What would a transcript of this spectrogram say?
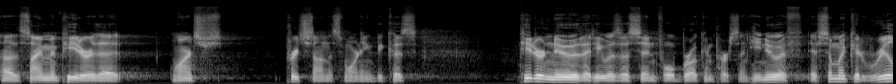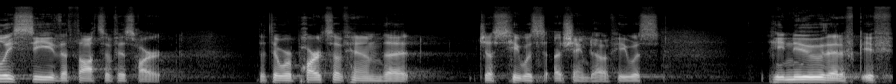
uh, Simon Peter, that Lawrence preached on this morning because Peter knew that he was a sinful, broken person. He knew if, if someone could really see the thoughts of his heart, that there were parts of him that just he was ashamed of. He was he knew that if, if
